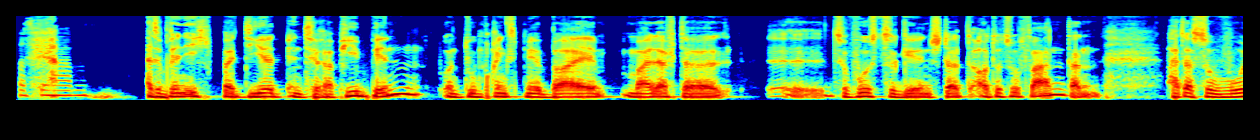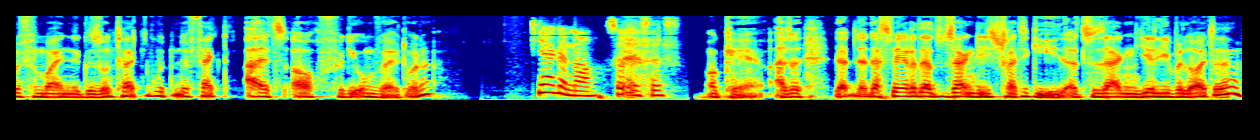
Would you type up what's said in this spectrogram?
was wir haben. Also wenn ich bei dir in Therapie bin und du bringst mir bei, mal öfter äh, zu Fuß zu gehen, statt Auto zu fahren, dann hat das sowohl für meine Gesundheit einen guten Effekt als auch für die Umwelt, oder? Ja, genau, so ist es. Okay, also das wäre da sozusagen die Strategie, also zu sagen, hier, liebe Leute,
